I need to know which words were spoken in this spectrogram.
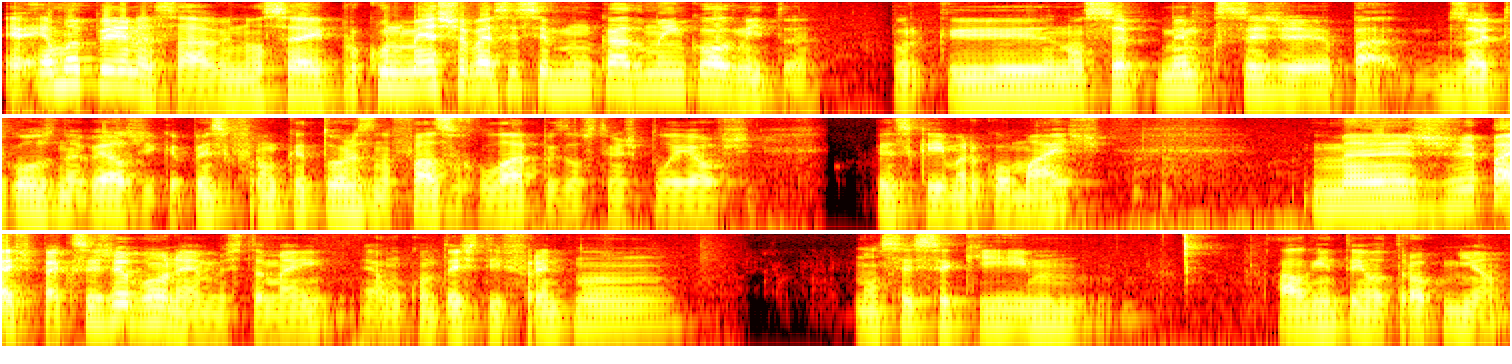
É, é uma pena, sabe? Não sei. Porque o Mecha vai ser sempre um bocado uma incógnita. Porque não sei, mesmo que seja pá, 18 gols na Bélgica, penso que foram 14 na fase regular, depois eles têm os playoffs. Penso que aí marcou mais. Mas pá, espero que seja bom, né? Mas também é um contexto diferente. Não, não sei se aqui alguém tem outra opinião.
